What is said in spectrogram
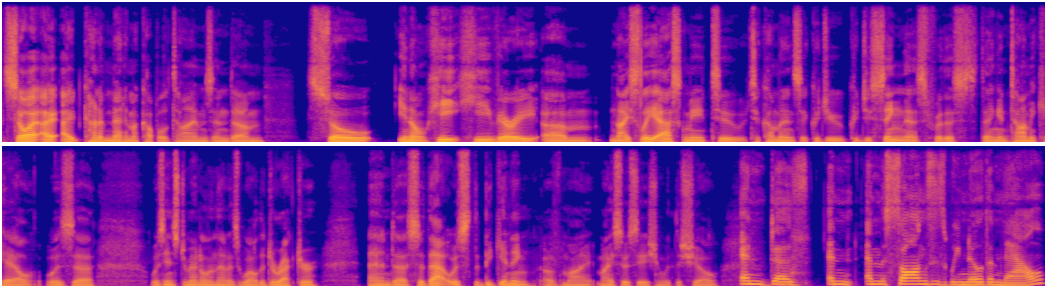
So I, I, I kind of met him a couple of times, and um, so you know, he he very um, nicely asked me to to come in and say, "Could you could you sing this for this thing?" And Tommy Kail was uh, was instrumental in that as well, the director. And uh, so that was the beginning of my my association with the show. And does and and the songs as we know them now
